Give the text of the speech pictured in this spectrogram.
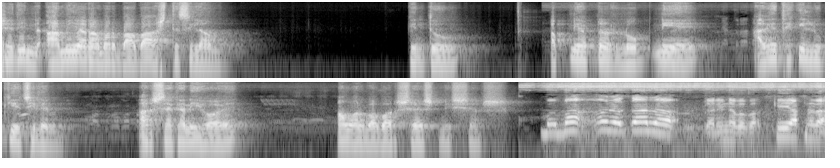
সেদিন আমি আর আমার বাবা আসতেছিলাম। কিন্তু আপনি আপনার লোক নিয়ে আগে থেকে লুকিয়েছিলেন। আর সেখানেই হয় আমার বাবার শেষ নিঃশ্বাস। বাবা ওরা কারা? জানি না বাবা কে আপনারা?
